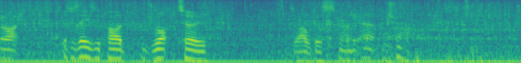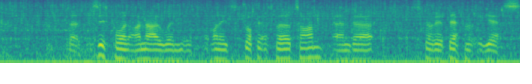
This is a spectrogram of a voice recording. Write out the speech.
Right, this is Easy Pod Drop 2. So going to be out of control. But at this point I know when if I need to drop it a third time and uh, it's going to be a definite yes.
